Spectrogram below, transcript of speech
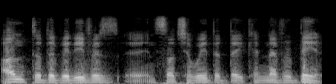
onto the believers uh, in such a way that they can never bear.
